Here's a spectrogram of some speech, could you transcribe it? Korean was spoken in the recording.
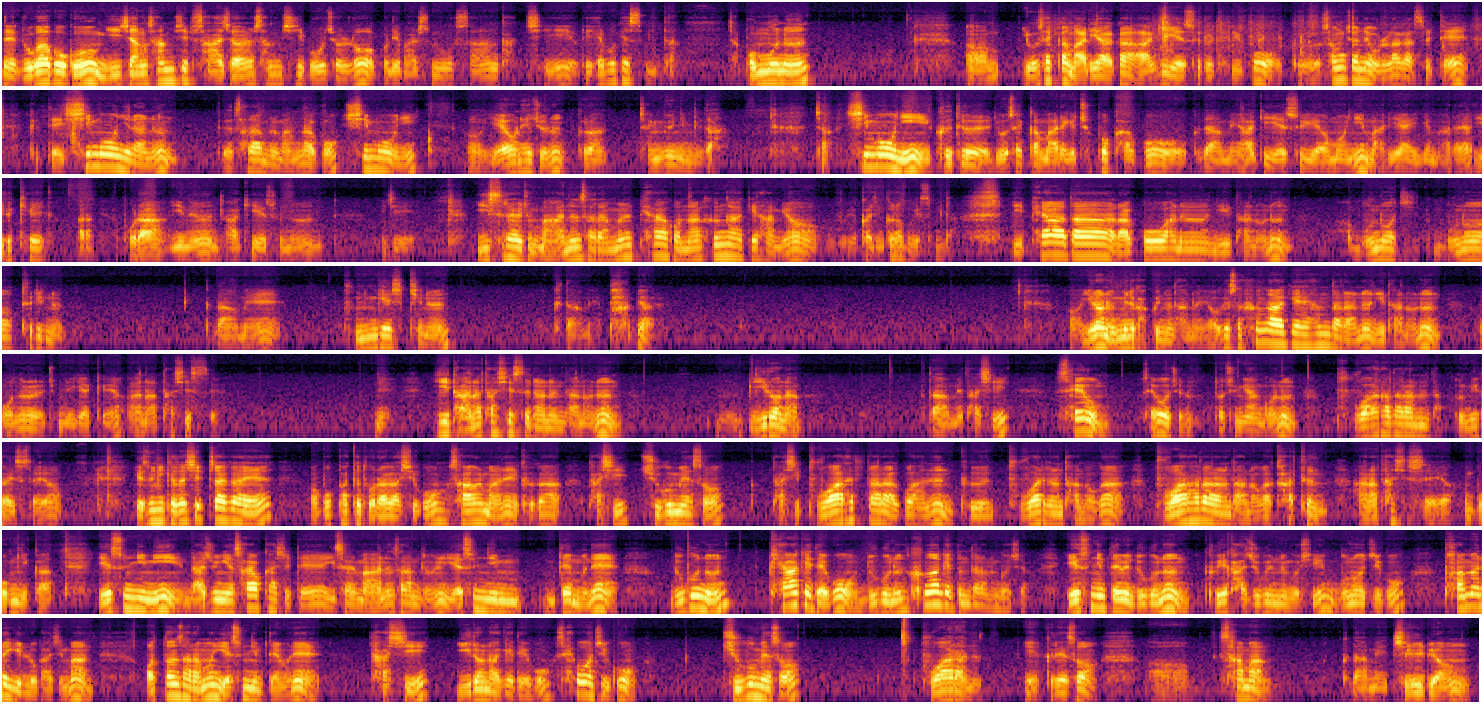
네, 누가복음 2장 34절, 35절로 우리 말씀 묵상 같이 우리 해보겠습니다. 자, 본문은 어, 요셉과 마리아가 아기 예수를 데리고 그 성전에 올라갔을 때 그때 시몬이라는 그 사람을 만나고 시몬이 어, 예언해주는 그러한 장면입니다. 자, 시몬이 그들 요셉과 마리아에게 축복하고 그 다음에 아기 예수의 어머니 마리아에게 말하여 이렇게 말합니다. 보라, 이는 아기 예수는 이제 이스라엘 중 많은 사람을 패하거나 흥하게 하며 여기까지 끌어보겠습니다. 이 패하다라고 하는 이 단어는 무너지 무너뜨리는 그 다음에 붕괴시키는 그 다음에 파멸 어, 이런 의미를 갖고 있는 단어예요. 여기서 흥하게 한다라는 이 단어는 오늘 좀 얘기할게요. 아나타시스. 네, 이 아나타시스라는 단어는 음, 일어남, 그 다음에 다시 세움, 세워주는. 더 중요한 거는 부활하다라는 의미가 있어요. 예수님께서 십자가에 어, 못 박혀 돌아가시고 사흘 만에 그가 다시 죽음에서 다시 부활했다라고 하는 그 부활이라는 단어가 부활하다라는 단어가 같은 아나타시스예요. 뭡니까? 예수님이 나중에 사역하실 때 이스라엘 많은 사람들은 예수님 때문에 누구는 패하게 되고 누구는 흥하게 된다는 거죠. 예수님 때문에 누구는 그에 가지고 있는 것이 무너지고 파멸의 길로 가지만 어떤 사람은 예수님 때문에 다시 일어나게 되고 세워지고 죽음에서 부활하는 예 그래서 어, 사망 그 다음에 질병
